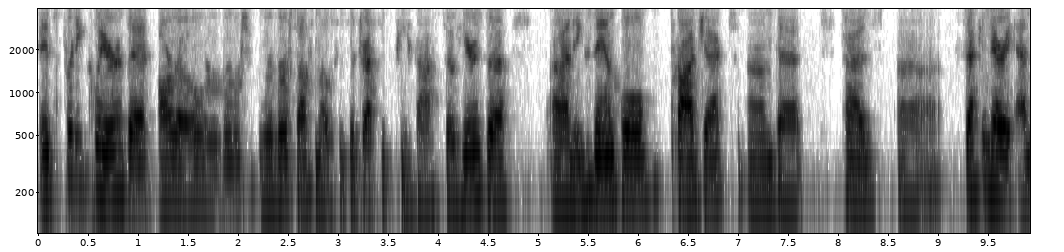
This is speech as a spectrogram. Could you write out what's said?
it's pretty clear that RO, or reverse, reverse osmosis, addresses PFAS. So here's a, an example project um, that has uh, secondary uh,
